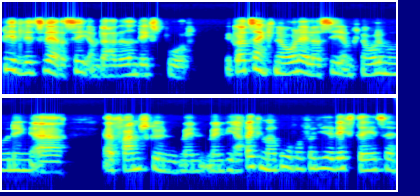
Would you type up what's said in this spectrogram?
bliver det lidt svært at se, om der har været en vækstspurt. Vi kan godt tage en knogle, eller se, om knoglemodningen er, er fremskyndet, men, men vi har rigtig meget brug for at få de her vækstdata.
